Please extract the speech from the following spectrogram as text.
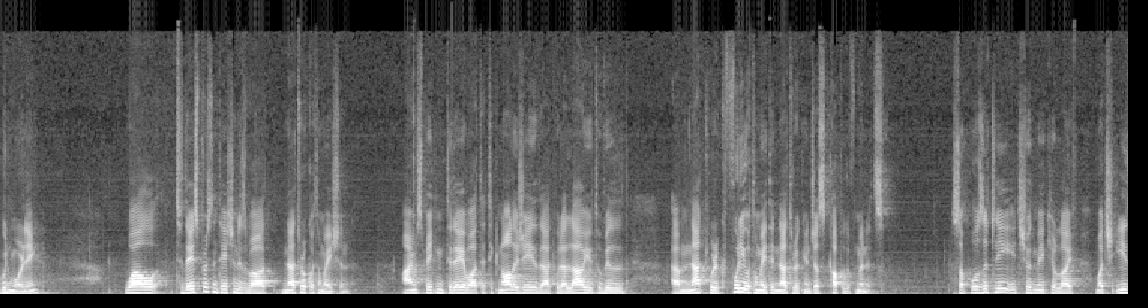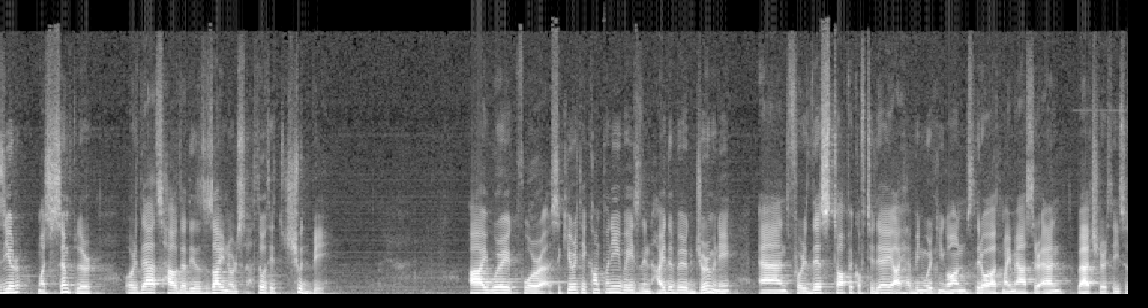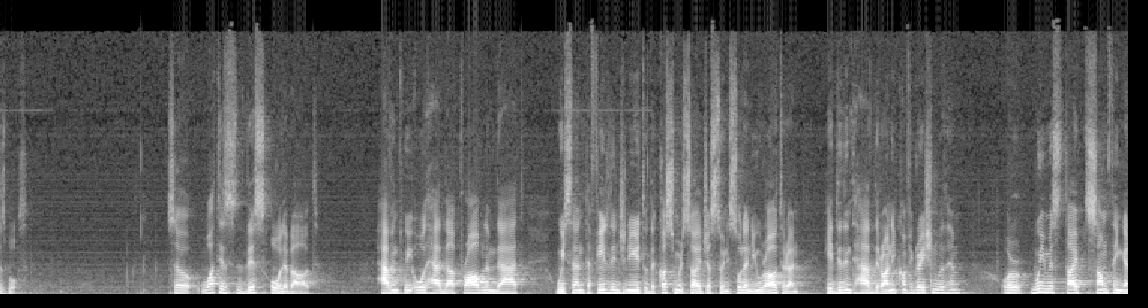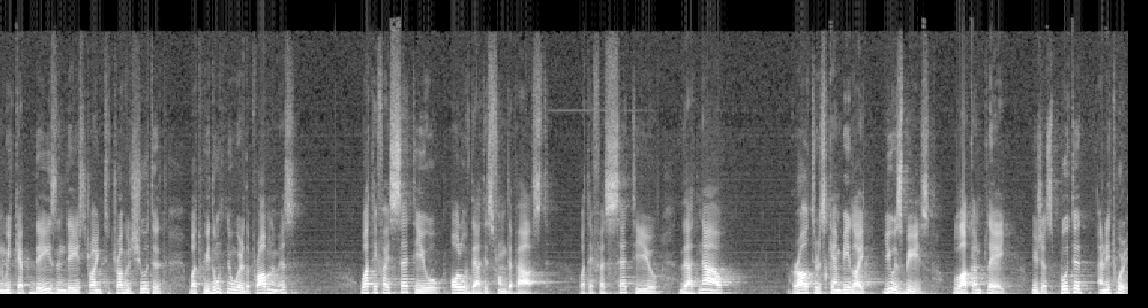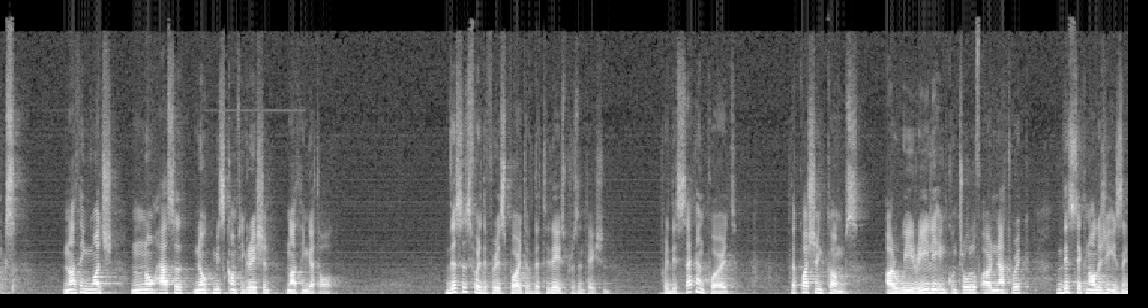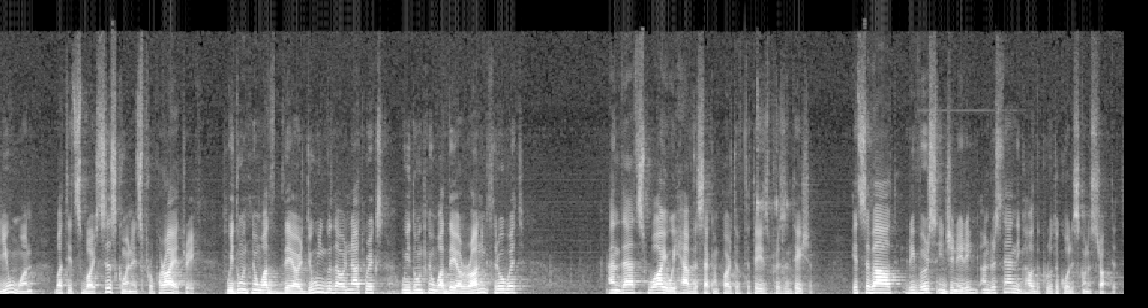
Good morning. Well, today's presentation is about network automation. I'm speaking today about a technology that will allow you to build a network, fully automated network in just a couple of minutes. Supposedly, it should make your life much easier, much simpler, or that's how the designers thought it should be. I work for a security company based in Heidelberg, Germany, and for this topic of today, I have been working on throughout my master and bachelor thesis both. So what is this all about? Haven't we all had that problem that we sent a field engineer to the customer side just to install a new router and he didn't have the running configuration with him? Or we mistyped something and we kept days and days trying to troubleshoot it, but we don't know where the problem is? What if I said to you, all of that is from the past? What if I said to you that now routers can be like USBs, plug and play. You just put it and it works. Nothing much, no hassle, no misconfiguration, nothing at all. This is for the first part of the today's presentation. For the second part, the question comes, are we really in control of our network? This technology is a new one, but it's by Cisco and it's proprietary. We don't know what they are doing with our networks. We don't know what they are running through it. And that's why we have the second part of today's presentation. It's about reverse engineering, understanding how the protocol is constructed.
